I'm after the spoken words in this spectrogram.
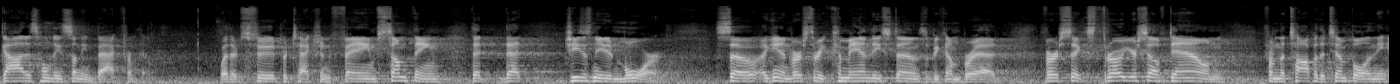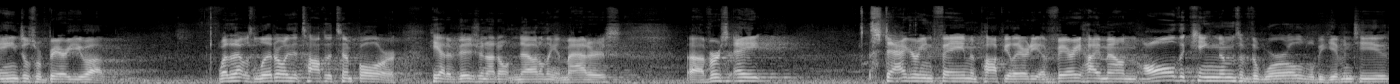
God is holding something back from him, whether it's food, protection, fame, something that, that Jesus needed more. So again, verse 3 command these stones to become bread. Verse 6 throw yourself down from the top of the temple and the angels will bear you up. Whether that was literally the top of the temple or he had a vision, I don't know. I don't think it matters. Uh, verse 8 staggering fame and popularity, a very high mountain. All the kingdoms of the world will be given to you,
